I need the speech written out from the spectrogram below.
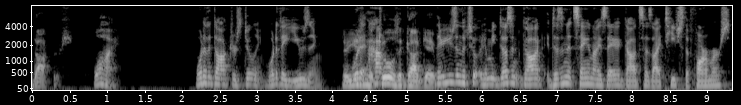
Doctors, Why? What are the doctors doing? What are they using? they're What- using the how- tools that God gave them. They're them. using the tool. I mean, doesn't God? Doesn't it say in Isaiah, God says, "I teach the farmers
